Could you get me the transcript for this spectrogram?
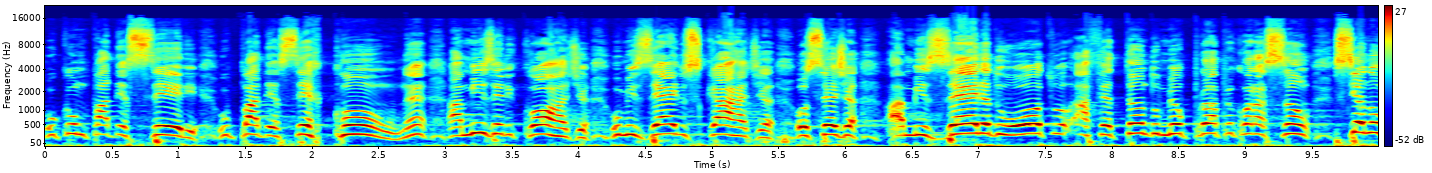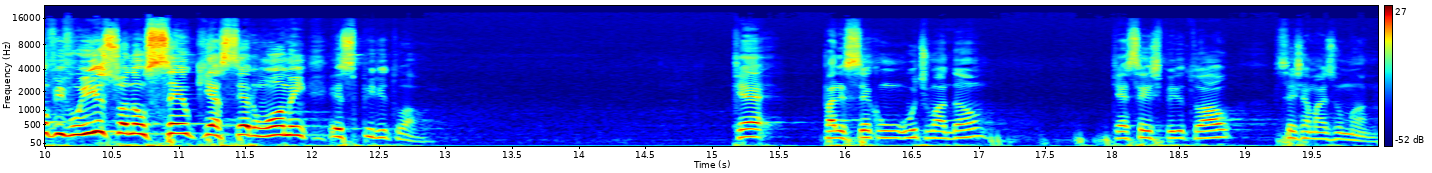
o compadecer, o padecer com, né? a misericórdia, o misérios cardia, ou seja, a miséria do outro afetando o meu próprio coração. Se eu não vivo isso, eu não sei o que é ser um homem espiritual. Quer parecer com o último Adão? Quer ser espiritual? Seja mais humano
